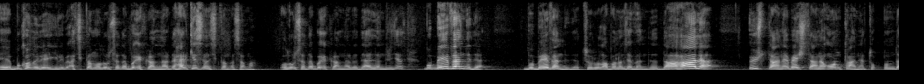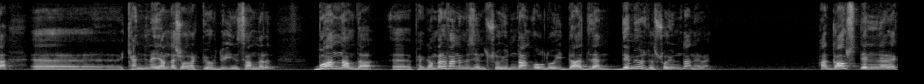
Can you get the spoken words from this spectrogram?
e, bu konuyla ilgili bir açıklama olursa da bu ekranlarda, herkesin açıklaması ama olursa da bu ekranlarda değerlendireceğiz. Bu beyefendi de, bu beyefendi de, Turul Abonoz Efendi de daha hala 3 tane, 5 tane, 10 tane toplumda e, kendine yandaş olarak gördüğü insanların bu anlamda e, Peygamber Efendimizin soyundan olduğu iddia edilen demiyoruz da soyundan evet. Ha Gavs denilerek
